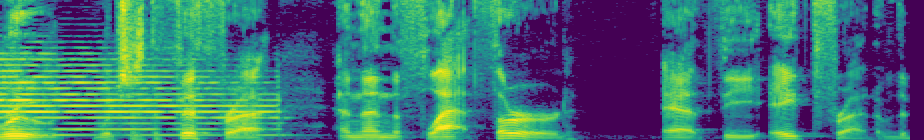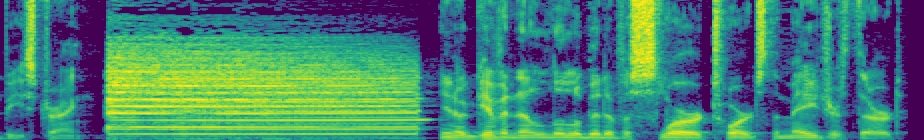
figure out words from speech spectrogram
root, which is the fifth fret, and then the flat third at the eighth fret of the B string. You know, giving it a little bit of a slur towards the major third.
